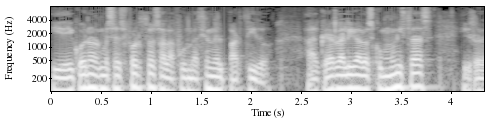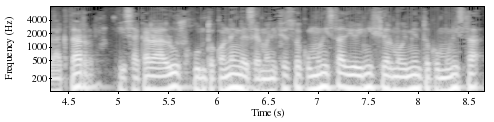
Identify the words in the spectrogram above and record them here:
y dedicó enormes esfuerzos a la fundación del partido. Al crear la Liga de los Comunistas y redactar y sacar a la luz junto con Engels el Manifiesto Comunista, dio inicio al movimiento comunista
